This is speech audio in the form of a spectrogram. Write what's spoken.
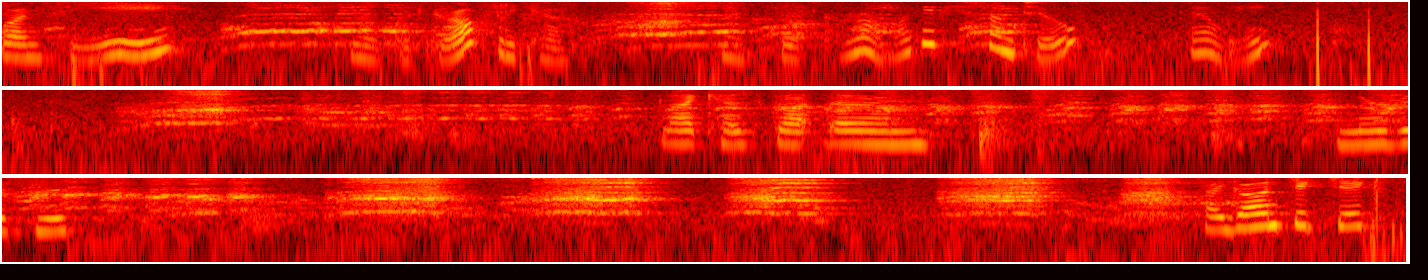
Fille. You're a good girl, Flicka. You're a good girl. I'll give you some too. Ellie. Black has got um, nervousness. How you going, chick chicks?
